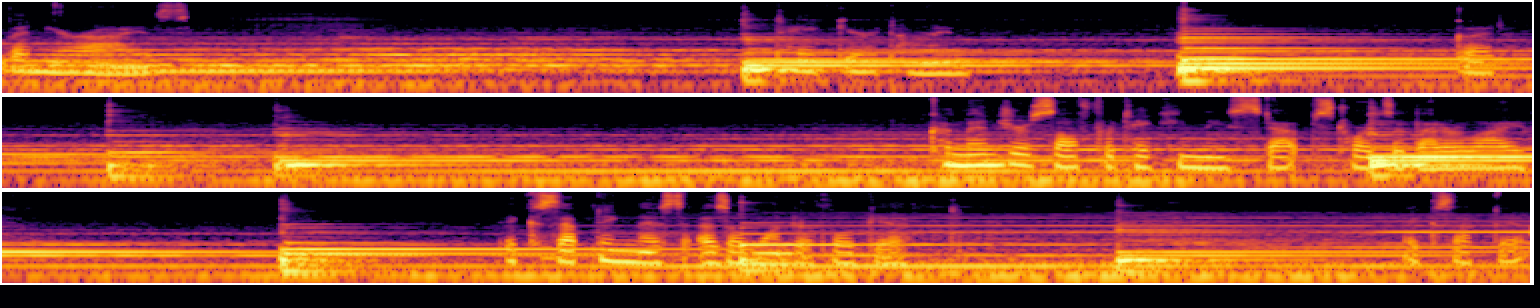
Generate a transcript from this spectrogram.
Open your eyes. Take your time. Good. Commend yourself for taking these steps towards a better life, accepting this as a wonderful gift. Accept it.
